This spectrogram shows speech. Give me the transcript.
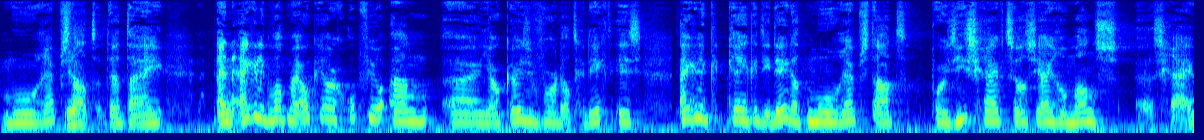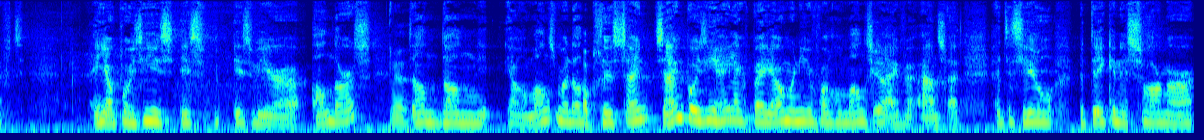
Moe Repstad. Dat hij, en eigenlijk wat mij ook heel erg opviel aan eh, jouw keuze voor dat gedicht is... Eigenlijk kreeg ik het idee dat Moe Repstad poëzie schrijft zoals jij romans eh, schrijft. En jouw poëzie is, is, is weer anders Ja. dan, dan jouw romans. Maar dat Absoluut. dus zijn, zijn poëzie heel erg bij jouw manier van romans schrijven aansluit. Het is heel betekenniszwanger.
